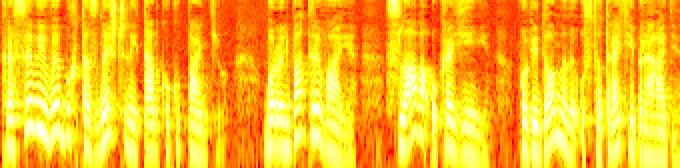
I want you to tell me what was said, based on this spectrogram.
красивий вибух та знищений танк окупантів. Боротьба триває. Слава Україні! Повідомили у 103-й бригаді.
